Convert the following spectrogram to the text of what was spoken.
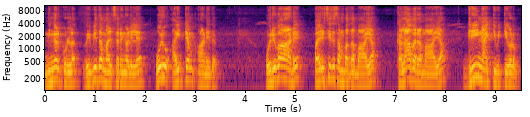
നിങ്ങൾക്കുള്ള വിവിധ മത്സരങ്ങളിലെ ഒരു ഐറ്റം ആണിത്. ഒരുപാട് പരിസ്ഥിതി സംബന്ധമായ കലാപരമായ ഗ്രീൻ ആക്ടിവിറ്റികളും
